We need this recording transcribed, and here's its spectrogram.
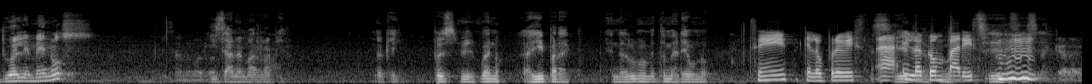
duele menos Y sana más rápido. y sana más rápido. Ok, pues eh, bueno, ahí para en algún momento me haré uno. Sí, que lo pruebes ah, Sí, y lo compares. Sí, sí, sí. La cara. güey.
